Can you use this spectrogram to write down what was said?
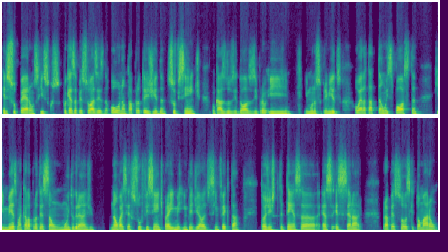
eles superam os riscos, porque essa pessoa às vezes ou não está protegida suficiente, no caso dos idosos e, e imunossuprimidos, ou ela está tão exposta que mesmo aquela proteção muito grande não vai ser suficiente para impedir ela de se infectar. Então a gente tem essa, essa esse cenário. Para pessoas que tomaram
